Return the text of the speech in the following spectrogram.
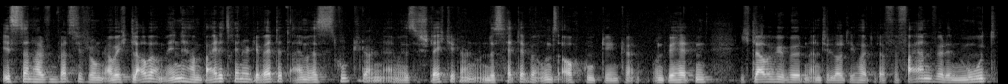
ist dann halt vom Platz geflogen. Aber ich glaube, am Ende haben beide Trainer gewettet, einmal ist es gut gegangen, einmal ist es schlecht gegangen und das hätte bei uns auch gut gehen können. Und wir hätten, ich glaube, wir würden Angelotti heute dafür feiern, für den Mut,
